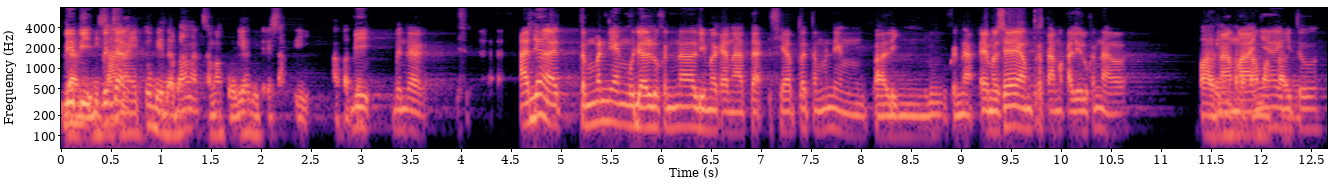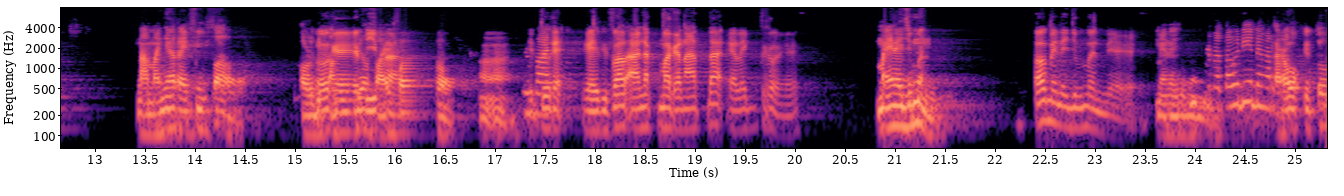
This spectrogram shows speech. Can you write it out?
Dan Bi, di bentar. sana itu beda banget sama kuliah di Trisakti. Apa tuh? Bi, bentar. Ada nggak temen yang udah lu kenal di Maranatha? Siapa temen yang paling lu kenal? Eh maksudnya yang pertama kali lu kenal? Paling pertama Namanya kali. gitu. Namanya Revival. Kalau Oke, dipanggil Revival. Fivel. Heeh. Itu kayak Revival anak Maranatha Elektro ya. Manajemen. Oh manajemen ya. Manajemen. Siapa tahu dia dengar Karena waktu itu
